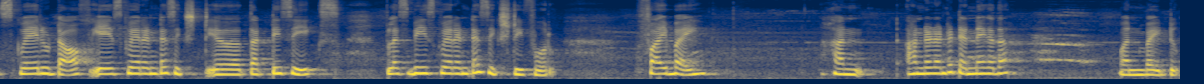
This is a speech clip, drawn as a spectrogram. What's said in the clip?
square root of A square అంటే sixty thirty six plus B square అంటే sixty four. Five by hun hundred అంటే టెన్నే కదా? వన్ బై టూ.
